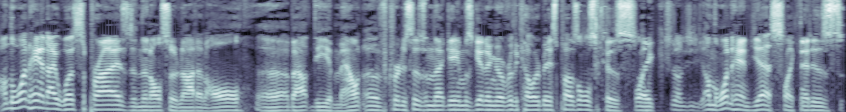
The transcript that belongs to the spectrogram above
on the one hand, I was surprised, and then also not at all uh, about the amount of criticism that game was getting over the color-based puzzles. Because, like, on the one hand, yes, like that is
